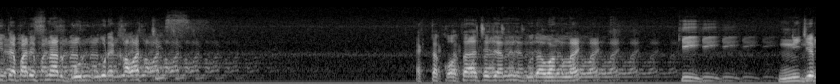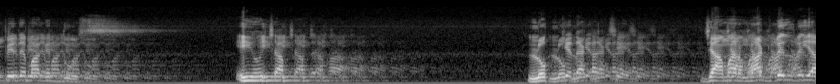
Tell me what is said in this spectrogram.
দিতে পারিস না আর গরু করে খাওয়াচ্ছিস? একটা কথা আছে জানেন গুদা বাংলায়? কি? নিজে পেদে মাগের দোষ। এই হচ্ছে আপনাদের লোককে দেখাচ্ছে যে আমার মাঠ বেল দিয়া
